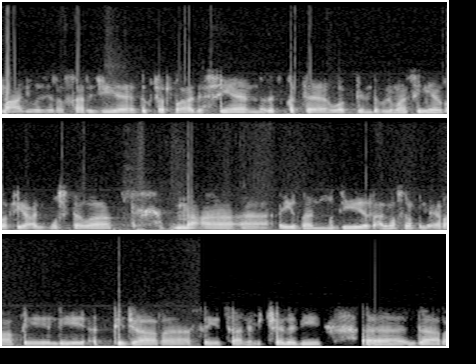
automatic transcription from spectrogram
معالي وزير الخارجية الدكتور فؤاد حسين رفقة وفد دبلوماسي رفيع المستوى مع آه، أيضا مدير المصرف العراقي للتجارة السيد سالم الشلبي. آه، زار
